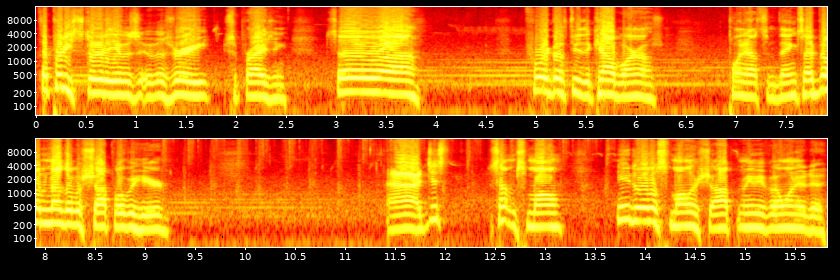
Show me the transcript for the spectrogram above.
They're pretty sturdy. It was it was very surprising. So uh, before we go through the cow barn, I'll point out some things. I built another little shop over here. Uh, just something small need a little smaller shop. Maybe if I wanted to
